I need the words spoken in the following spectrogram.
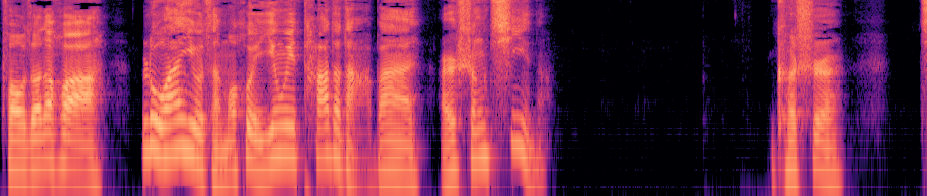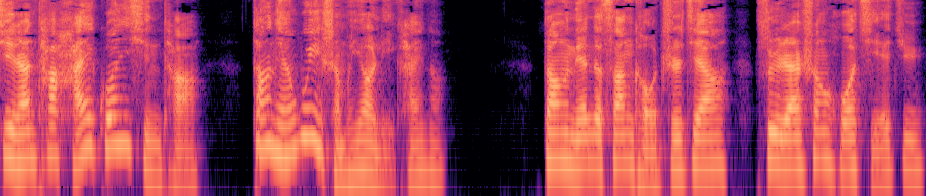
否则的话，陆安又怎么会因为他的打扮而生气呢？可是，既然他还关心他，当年为什么要离开呢？当年的三口之家虽然生活拮据，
